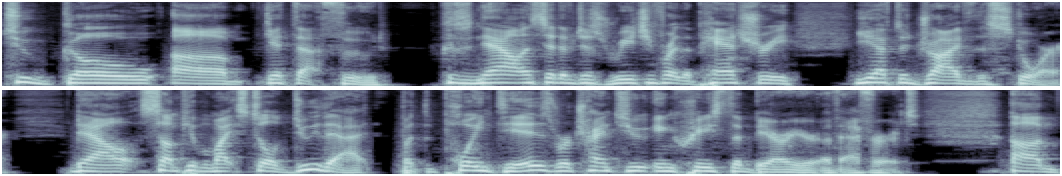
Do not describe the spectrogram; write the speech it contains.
to go um, get that food. Because now instead of just reaching for the pantry, you have to drive to the store. Now, some people might still do that, but the point is we're trying to increase the barrier of effort. Um,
